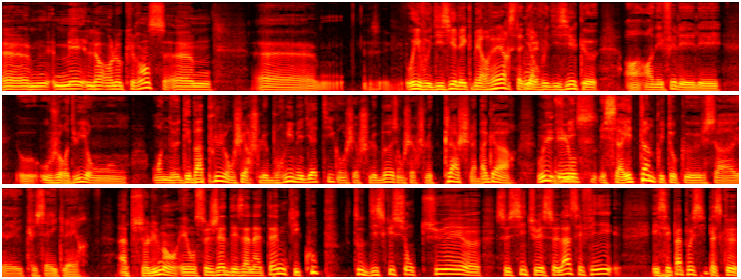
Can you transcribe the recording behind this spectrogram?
Euh, mais en l'occurrence, euh, euh, Oui, vous disiez les Khmer verts, c'est-à-dire Oui. vous disiez que, en, en effet, les, les, au- aujourd'hui, on, on ne débat plus, on cherche le bruit médiatique, on cherche le buzz, on cherche le clash, la bagarre. oui, Mais, et mais- on mais ça éteint plutôt que ça, euh, que ça éclaire. absolument, et on se jette des anathèmes qui coupent toute discussion. Tuer euh, ceci, tuer cela, c'est fini. Et c'est pas possible parce que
